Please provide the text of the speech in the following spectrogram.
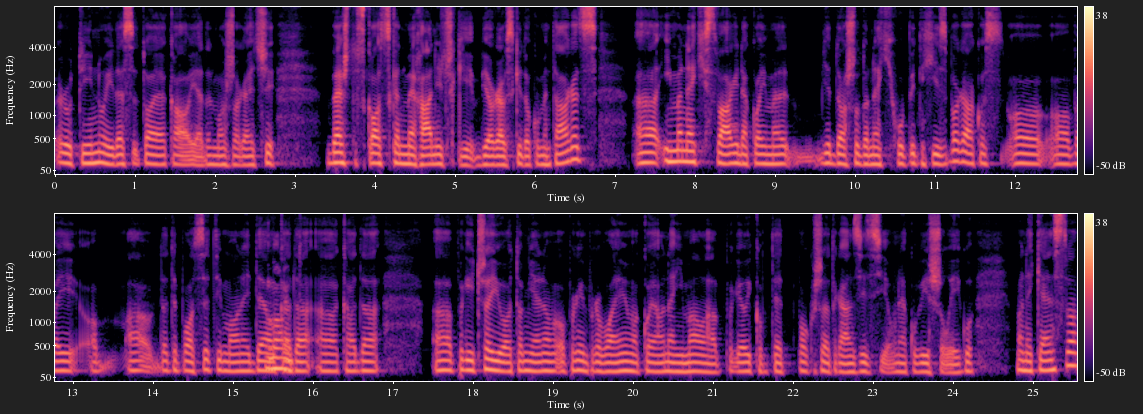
rutinu i da se to je kao jedan, možda reći, uh, vešto skoskan mehanički biografski dokumentarac. Uh, ima nekih stvari na kojima je došlo do nekih upitnih izbora. Ako, o, ovaj, o, a, da te podsjetimo onaj deo Moment. kada, a, kada a, pričaju o tom njenom, o prvim problemima koje ona imala prilikom te pokušaja tranzicije u neku višu ligu. Manekenstva,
